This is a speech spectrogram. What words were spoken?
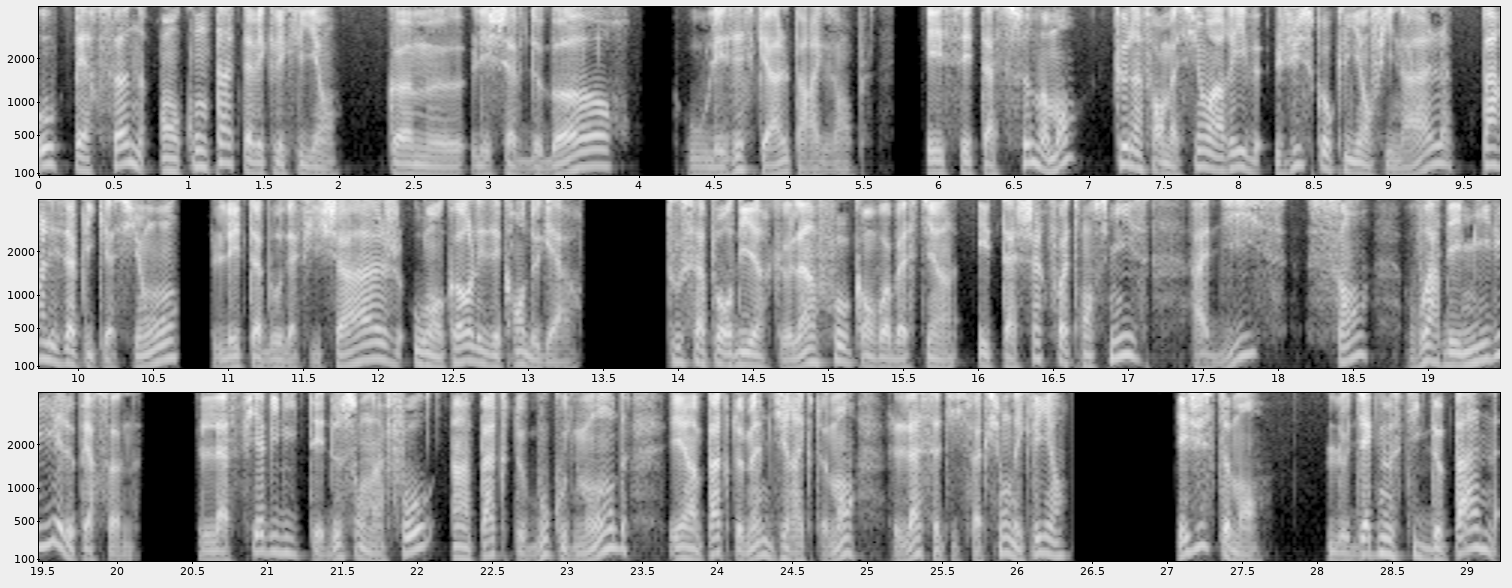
aux personnes en contact avec les clients, comme euh, les chefs de bord ou les escales par exemple. Et c'est à ce moment que l'information arrive jusqu'au client final par les applications, les tableaux d'affichage ou encore les écrans de gare. Tout ça pour dire que l'info qu'envoie Bastien est à chaque fois transmise à 10, 100, voire des milliers de personnes. La fiabilité de son info impacte beaucoup de monde et impacte même directement la satisfaction des clients. Et justement, le diagnostic de panne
